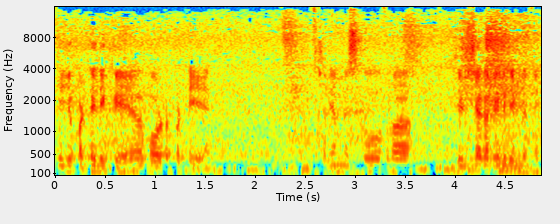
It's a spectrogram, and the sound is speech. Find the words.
की जो पट्टी दिख रही है बॉर्डर पट्टी है। चलिए हम इसको थोड़ा तिरछा करके भी देख लेते हैं।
